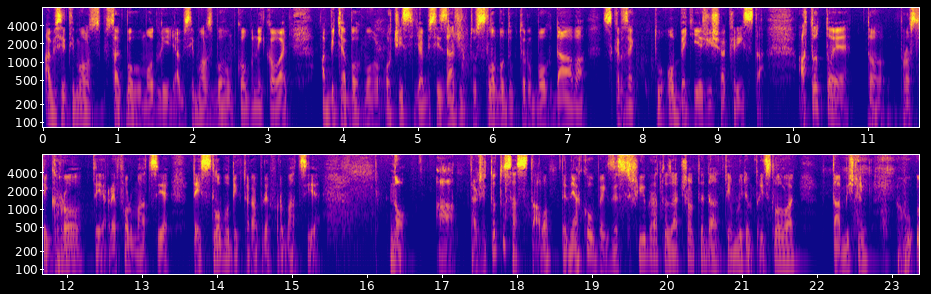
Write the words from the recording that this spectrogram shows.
aby si ty mohol sa k Bohu modliť, aby si mohol s Bohom komunikovať, aby ťa Boh mohol očistiť, aby si zažil tú slobodu, ktorú Boh dáva skrze tú obeť Ježiša Krista. A toto je to proste gro tej reformácie, tej slobody, ktorá v reformácie. No, a takže toto sa stalo. Ten Jakobek ze Šíbra to začal teda tým ľuďom prislovať. Tá myšlienka, hu, e,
